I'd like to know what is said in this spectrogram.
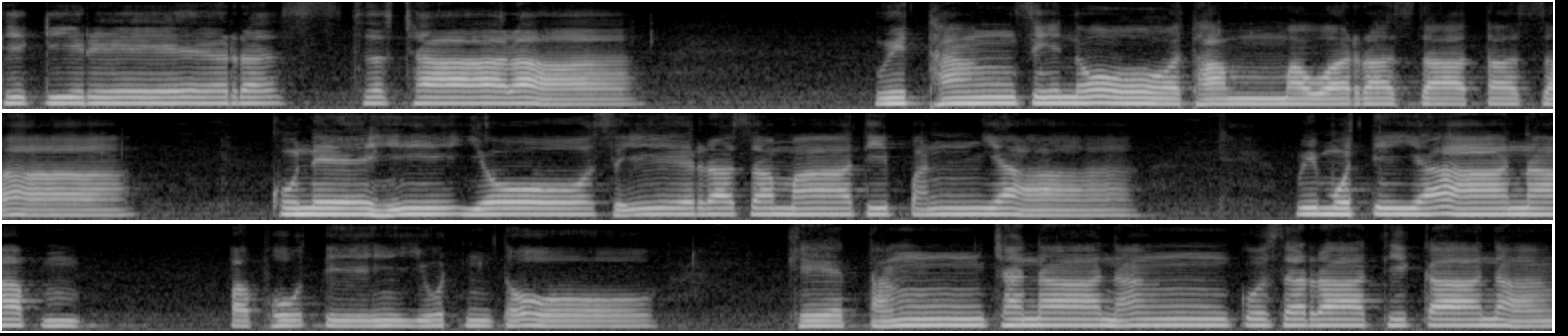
ทิกิเรรสชารา วิทังสิโนธรรมวรสตัสสะคุเนหิโยสีรสมาธิปัญญา วิมุตติญาณปพุติยุตโต เขตังชนะนังกุสราธิกานัง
